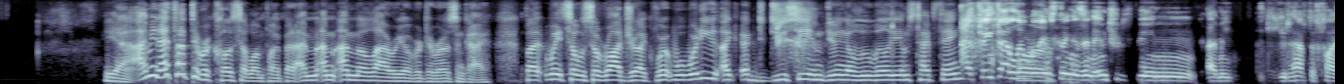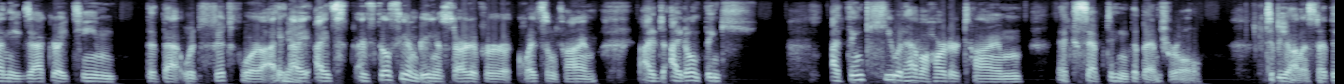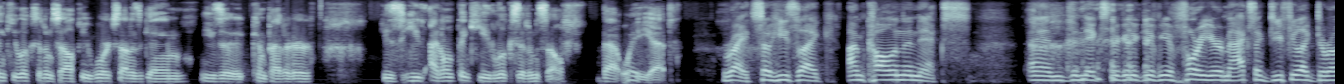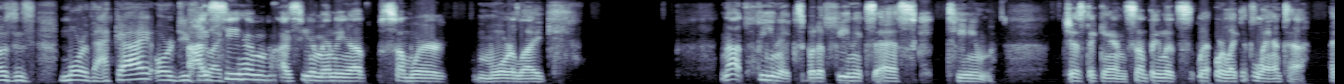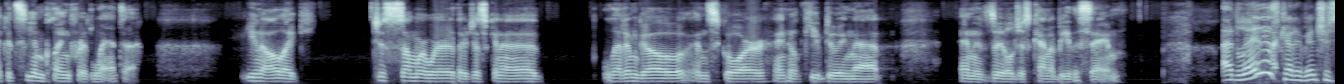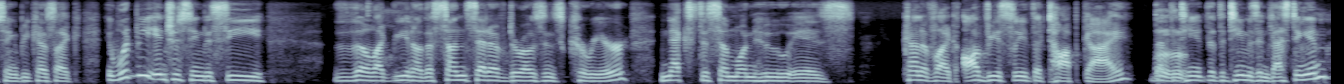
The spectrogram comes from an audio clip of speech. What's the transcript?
Yeah, I mean, I thought they were close at one point, but I'm I'm I'm a Lowry over DeRozan guy. But wait, so so Roger, like, where where do you like? uh, Do you see him doing a Lou Williams type thing? I think that Lou Or- Williams thing is an interesting. I mean, you'd have to find the exact right team that that would fit for. I, Yeah. I, I, I still see him being a starter for quite some time. I, I don't think. I think he would have a harder time accepting the bench role. To be honest, I think he looks at himself. He works on his game. He's a competitor. He's he. I don't think he looks at himself that way yet. Right. So he's like, I'm calling the Knicks, and the Knicks they're gonna give me a four year max. Like, do you feel like DeRozan's more that guy, or do you feel I like see him. I see him ending up somewhere more like not Phoenix, but a Phoenix esque team. Just again, something that's or like Atlanta. I could see him playing for Atlanta. You know, like just somewhere where they're just gonna let him go and score, and he'll keep doing that, and it's, it'll just kind of be the same. Atlanta's kind of interesting because like it would be interesting to see the like you know the sunset of DeRozan's career next to someone who is kind of like obviously the top guy that the Mhm. team that the team is investing in.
